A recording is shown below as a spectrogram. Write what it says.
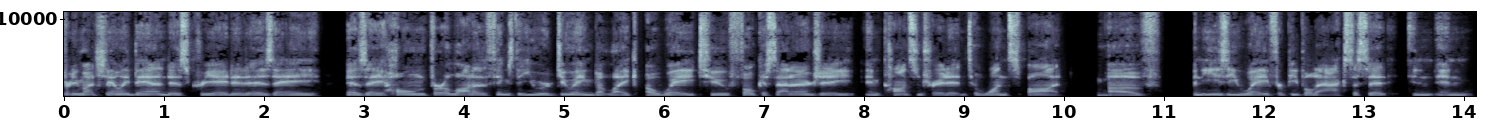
pretty much Family Band is created as a as a home for a lot of the things that you were doing, but like a way to focus that energy and concentrate it into one spot mm. of an easy way for people to access it and, and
